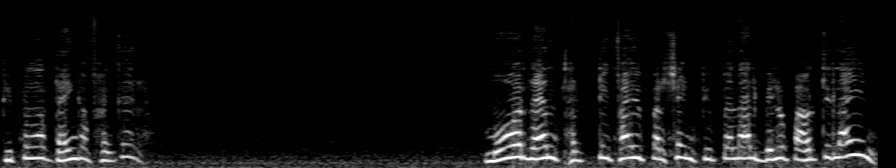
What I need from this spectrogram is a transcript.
people are dying of hunger. More than 35% people are below poverty line.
